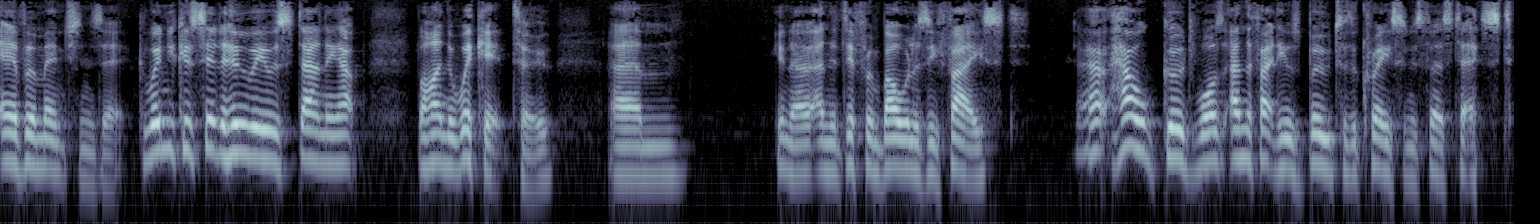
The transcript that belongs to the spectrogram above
ever mentions it. When you consider who he was standing up behind the wicket to, um, you know, and the different bowlers he faced, how, how, good was, and the fact he was booed to the crease in his first test.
